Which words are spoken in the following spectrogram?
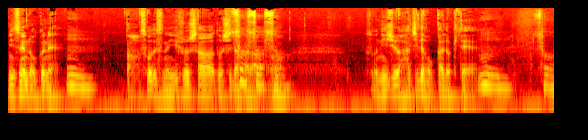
2006年。うん。あそうですね。優勝した年だから。そうそうそうそう28で北海道来て、うんそう。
